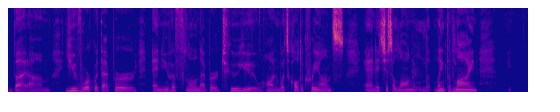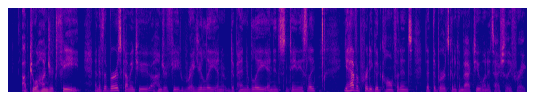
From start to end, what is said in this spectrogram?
But um, you've worked with that bird, and you have flown that bird to you on what's called a creance, and it's just a long length of line up to 100 feet. And if the bird's coming to you 100 feet regularly and dependably and instantaneously, you have a pretty good confidence that the bird's going to come back to you when it's actually free.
